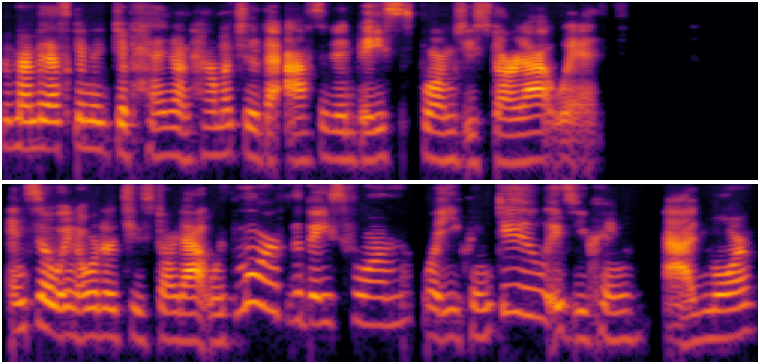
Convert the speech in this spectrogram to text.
remember that's going to depend on how much of the acid and base forms you start out with. And so in order to start out with more of the base form, what you can do is you can add more,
